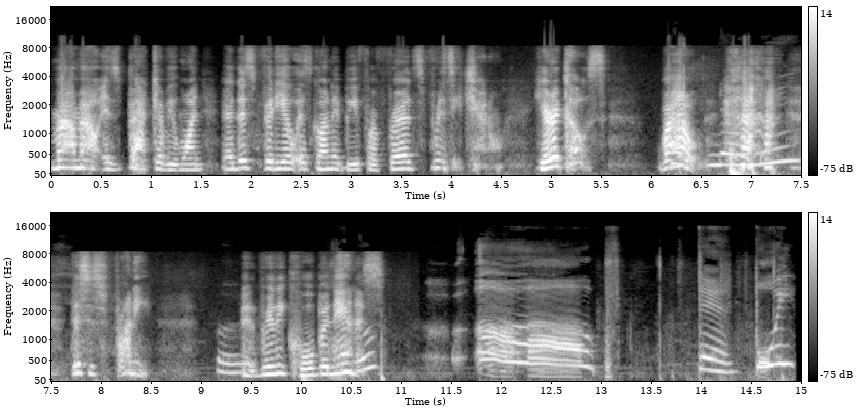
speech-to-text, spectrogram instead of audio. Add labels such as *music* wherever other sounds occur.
Mao Mao is back, everyone, and this video is going to be for Fred's Frenzy channel. Here it goes. Wow, *laughs* this is funny Uh, and really cool bananas. oh, damn, boy.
